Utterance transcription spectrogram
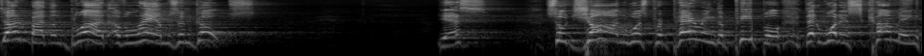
done by the blood of lambs and goats. Yes? So John was preparing the people that what is coming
